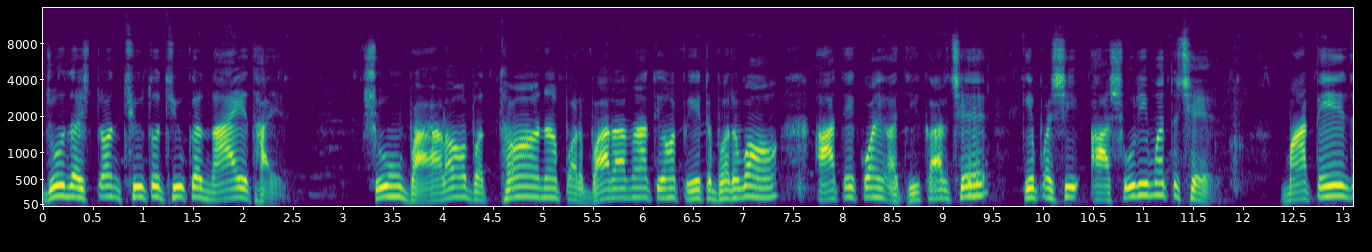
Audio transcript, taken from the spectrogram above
જો દ્રષ્ટાંત થયું તો થયું કે નાય થાય. શું ભાડો ભથ્થો અને પરભારાના ત્યાં પેટ ભરવા, આ તે કોઈ અધિકાર છે કે પછી આસુરીમત છે? માટે જ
